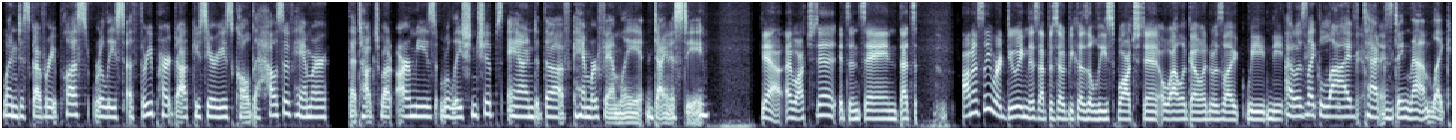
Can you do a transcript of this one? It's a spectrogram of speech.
when Discovery Plus released a three part docuseries called The House of Hammer that talked about Armie's relationships and the Hammer family dynasty. Yeah, I watched it. It's insane. That's honestly, we're doing this episode because Elise watched it a while ago and was like, we need. I was like live texting them, like,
